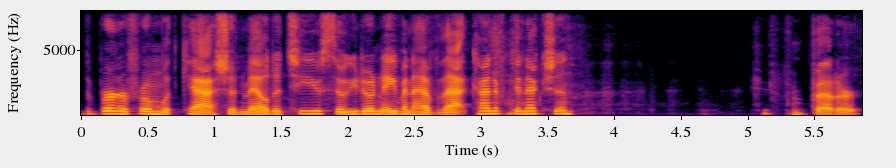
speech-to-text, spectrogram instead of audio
the burner phone with cash and mailed it to you, so you don't even have that kind of connection? better.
